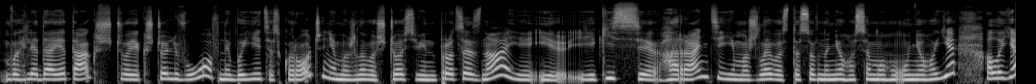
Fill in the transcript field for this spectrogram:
виглядає так, що якщо Львов не боїться скорочення, можливо, щось він про це знає, і якісь гарантії, можливо, стосовно нього самого у нього є. Але я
